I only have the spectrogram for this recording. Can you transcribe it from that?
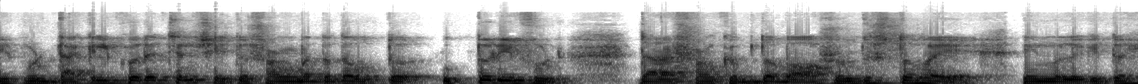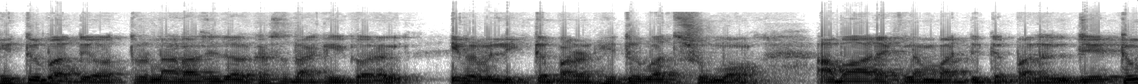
রিপোর্ট দাখিল করেছেন, সেহেতু সংবাদদাতা উত্তর রিপোর্ট দ্বারা সংক্ষুব্ধ বা অসন্তুষ্ট হয়ে নিম্নলিখিত হেতুবাদে অত্র নারাজি দরখাস্ত দাখিল করেন। এভাবে লিখতে পারেন হেতুবাদ সমূহ আবার এক নাম্বার দিতে পারেন। যেহেতু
